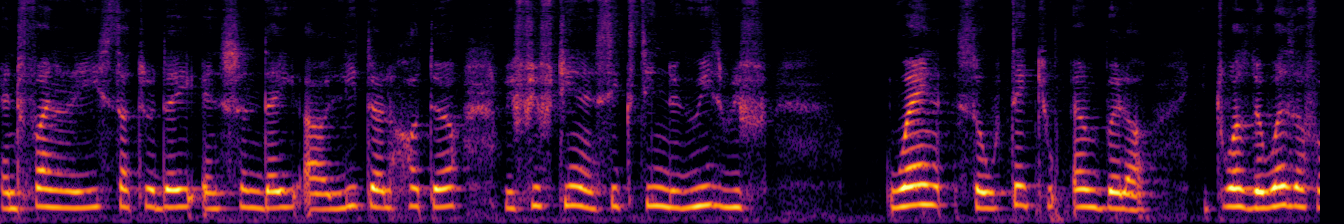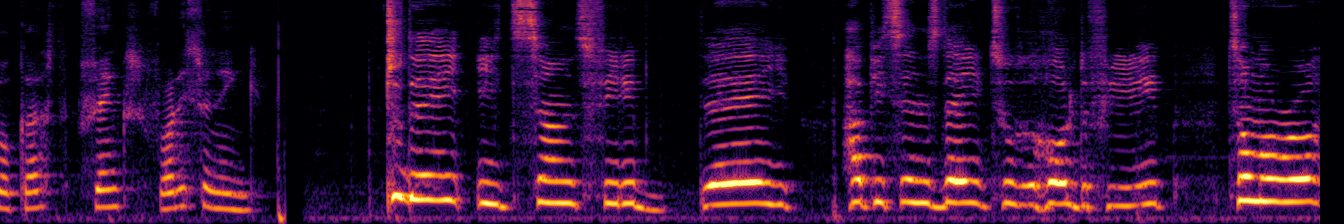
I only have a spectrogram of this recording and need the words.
And finally, Saturday and Sunday are a little hotter with 15 and 16 degrees with rain, so take your umbrella. It was the weather forecast. Thanks for listening. Today it's Saint Philip Day. Happy Saints Day to all the Philip. Tomorrow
